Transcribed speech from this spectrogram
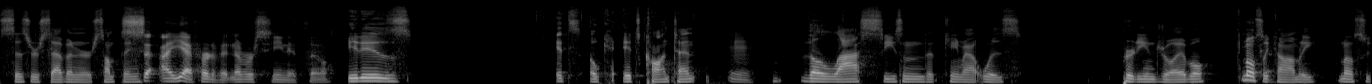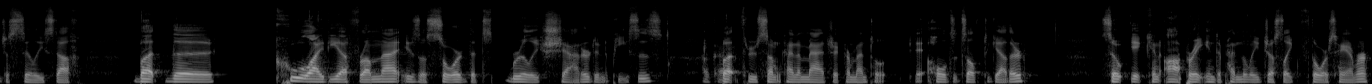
Scissor Seven or something. Se- uh, yeah, I've heard of it. Never seen it though. it is. It's okay. It's content. Mm. The last season that came out was pretty enjoyable. Mostly comedy, mostly just silly stuff. But the cool idea from that is a sword that's really shattered into pieces, Okay. but through some kind of magic or mental, it holds itself together. So it can operate independently, just like Thor's hammer.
